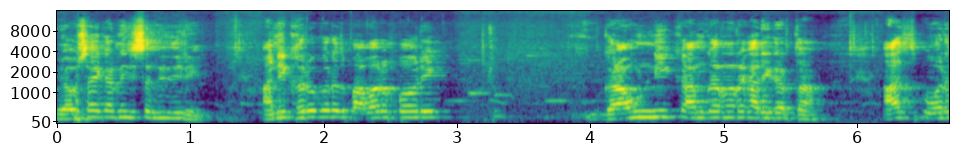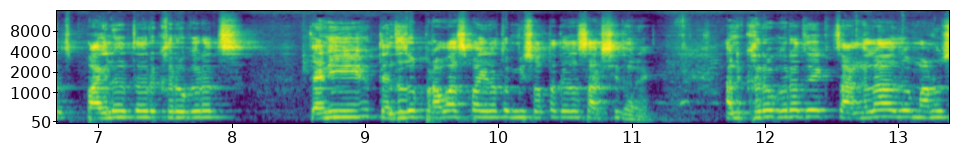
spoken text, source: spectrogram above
व्यवसाय करण्याची संधी दिली. आणि खरोखरच बाबाराम पवार एक ग्राउंडनी काम करणारा कार्यकर्ता. आज वर पाहिलं तर खरोखरच त्यांनी त्यांचा जो प्रवास पाहिला तो मी स्वतः त्याचा साक्षीदार आहे. आणि खरोखरच एक चांगला जो माणूस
